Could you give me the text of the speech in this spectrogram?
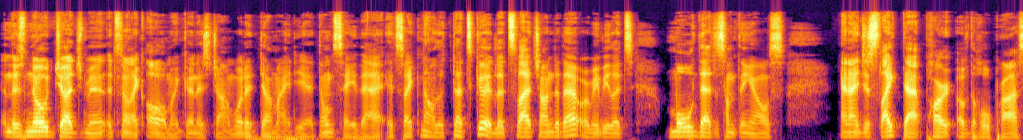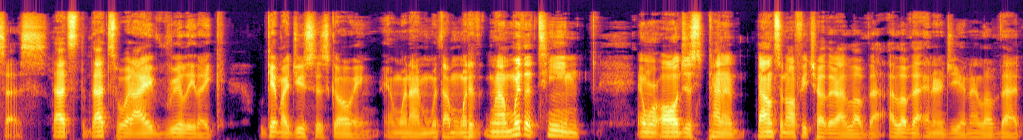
And there's no judgment. It's not like oh my goodness john what a dumb idea. Don't say that. It's like no that, that's good. Let's latch onto that or maybe let's mold that to something else. And i just like that part of the whole process. That's that's what i really like get my juices going. And when i'm with i'm with when i'm with a team and we're all just kind of bouncing off each other. I love that. I love that energy and I love that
